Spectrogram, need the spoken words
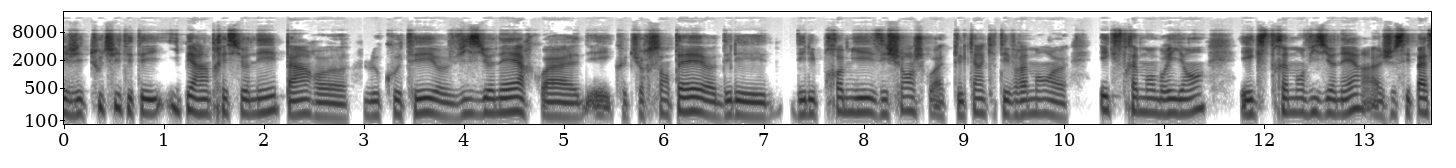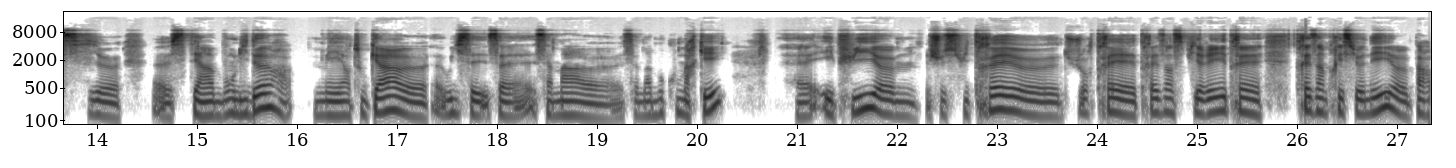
et j'ai tout de suite été hyper impressionné par euh, le côté euh, visionnaire quoi et que tu ressentais euh, dès les dès les premiers échanges quoi. Quelqu'un qui était vraiment extrêmement brillant et extrêmement visionnaire. Je sais pas si c'était un bon leader mais en tout cas oui ça m'a ça m'a beaucoup marqué et puis, euh, je suis très, euh, toujours très, très inspiré, très, très impressionné par,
